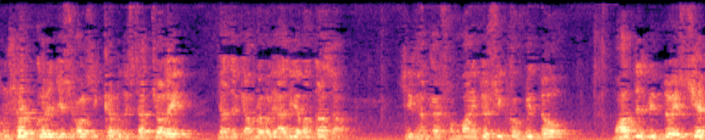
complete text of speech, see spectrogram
অনুসরণ করে যে সকল শিক্ষা প্রতিষ্ঠান চলে, যাদেরকে আমরা বলি আলিয়া মাদ্রাসা, সেখানকার সম্মানিত শিক্ষকবৃন্দ মহাদ্দেশবৃন্দ এসছেন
